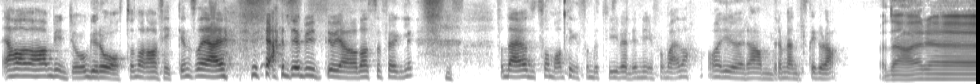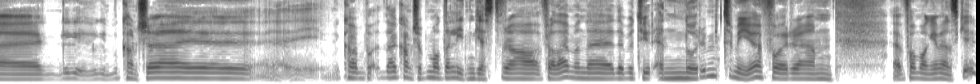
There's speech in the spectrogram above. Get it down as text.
Han, han begynte jo å gråte når han fikk den, så jeg, jeg, det begynte jo jeg da, selvfølgelig. Så det er jo sånne ting som betyr veldig mye for meg, da. Å gjøre andre mennesker glad. Det er øh, kanskje øh, Det er kanskje på en måte en liten gest fra, fra deg, men det, det, betyr enormt mye for, øh, for mange mennesker.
